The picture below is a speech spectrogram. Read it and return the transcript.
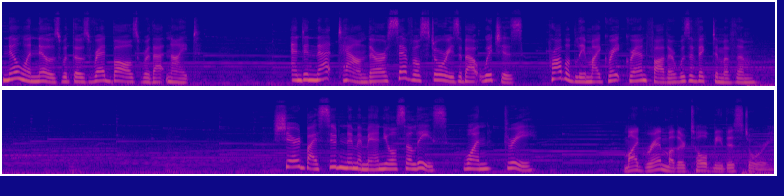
no one knows what those red balls were that night. And in that town, there are several stories about witches, probably my great grandfather was a victim of them. Shared by pseudonym Emmanuel Solis, 1 3. My grandmother told me this story,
